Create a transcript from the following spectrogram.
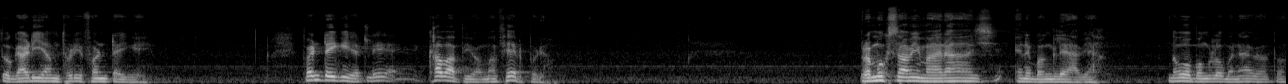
તો ગાડી આમ થોડી ફંટાઈ ગઈ. ફંટાઈ ગઈ એટલે ખાવા પીવામાં ફેર પડ્યો. પ્રમુખ સ્વામી મહારાજ એને બંગલે આવ્યા. નવો બંગલો બનાવ્યો હતો.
